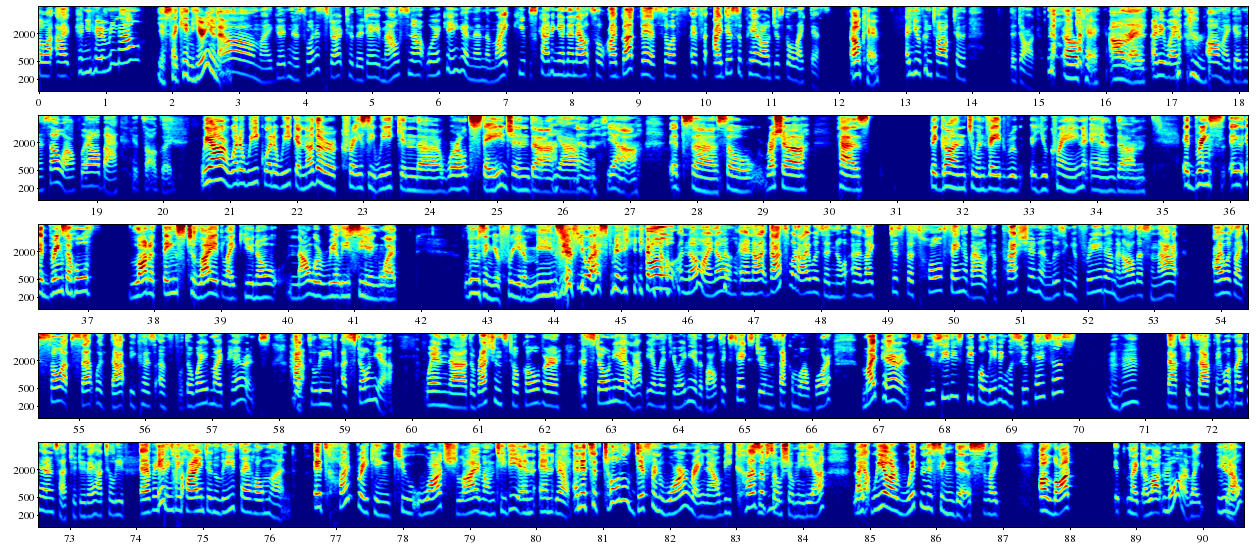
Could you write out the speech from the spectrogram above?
So I can you hear me now? Yes, I can hear you now. Oh my goodness, what a start to the day. Mouse not working and then the mic keeps cutting in and out. So I've got this. So if if I disappear, I'll just go like this. Okay. And you can talk to the dog. Okay. All right. anyway, oh my goodness. Oh well, we're all back. It's all good. We are. What a week. What a week. Another crazy week in the world stage. And uh, Yeah. uh, yeah, it's uh, so Russia has begun to invade Ru- Ukraine, and um, it brings it, it brings a whole lot of things to light. Like you know, now we're really seeing what losing your freedom means. If you ask me, you know? Oh no, I know, and I that's what I was annoyed uh, like. Just this whole thing about oppression and losing your freedom and all this and that. I was like so upset with that because of the way my parents yeah, had to leave Estonia when uh, the Russians took over Estonia, Latvia, Lithuania, the Baltic states during the Second World War. My parents, you see these people leaving with suitcases? hmm That's exactly what my parents had to do. They had to leave everything it's behind and leave their homeland. it's heartbreaking to watch live on TV and and Yeah. and it's a total different war right now because of hmm social media like Yep. we are witnessing this like a lot it, like a lot more like you Yeah. know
